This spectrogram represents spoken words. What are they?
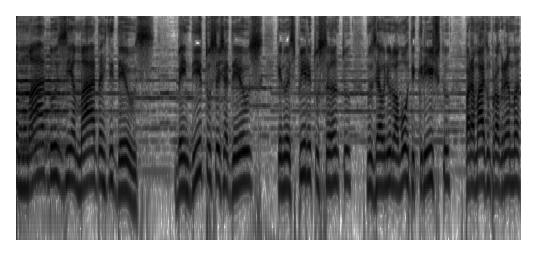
Amados e amadas de Deus, bendito seja Deus que no Espírito Santo nos reuniu no amor de Cristo para mais um programa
